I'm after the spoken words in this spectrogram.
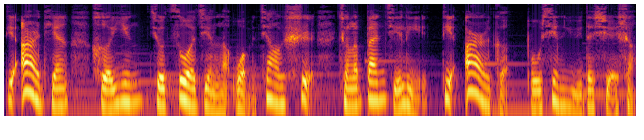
第二天，何英就坐进了我们教室，成了班级里第二个不姓于的学生。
